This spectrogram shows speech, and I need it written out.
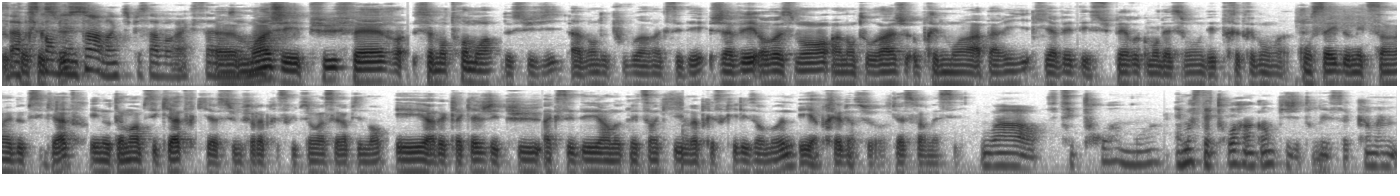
le ça a pris processus. combien de temps avant que tu puisses avoir accès Euh, moi, j'ai pu faire seulement trois mois de suivi avant de pouvoir accéder. J'avais heureusement un entourage auprès de moi à Paris qui avait des super recommandations, des très très bons euh, conseils de médecins et de psychiatres, et notamment un psychiatre qui a su me faire la prescription assez rapidement et avec laquelle j'ai pu accéder à un autre médecin qui m'a prescrit les hormones et après, bien sûr, casse pharmacie. Wow, c'est trois mois. Et moi, c'était trois rencontres, puis j'ai trouvé ça quand même.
